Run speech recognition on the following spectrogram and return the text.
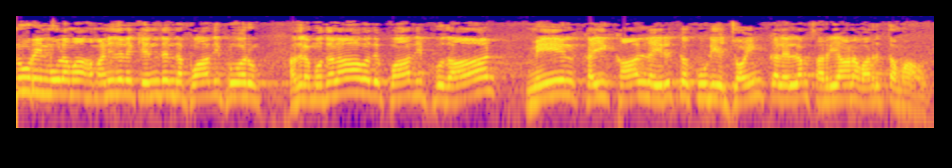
நூறின் மூலமாக மனிதனுக்கு எந்தெந்த பாதிப்பு வரும்? அதுல முதலாவது பாதிப்பு தான் மேல் கை காலில் இருக்கக்கூடிய ஜாயிண்ட்கள் எல்லாம் சரியான வருத்தமாகும்.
